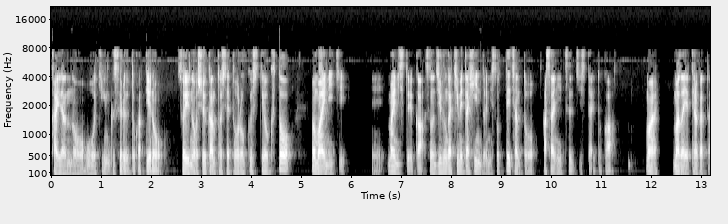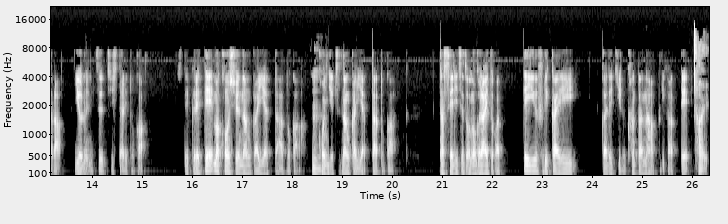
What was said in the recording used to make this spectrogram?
階段のウォーキングするとかっていうのを、そういうのを習慣として登録しておくと、まあ、毎日、えー毎日というか、その自分が決めた頻度に沿ってちゃんと朝に通知したりとか、まあ、まだやってなかったら夜に通知したりとかしてくれて、まあ、今週何回やったとか、うん今月何回やったとか、達成率どのぐらいとかっていう振り返りができる簡単なアプリがあって、はい。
